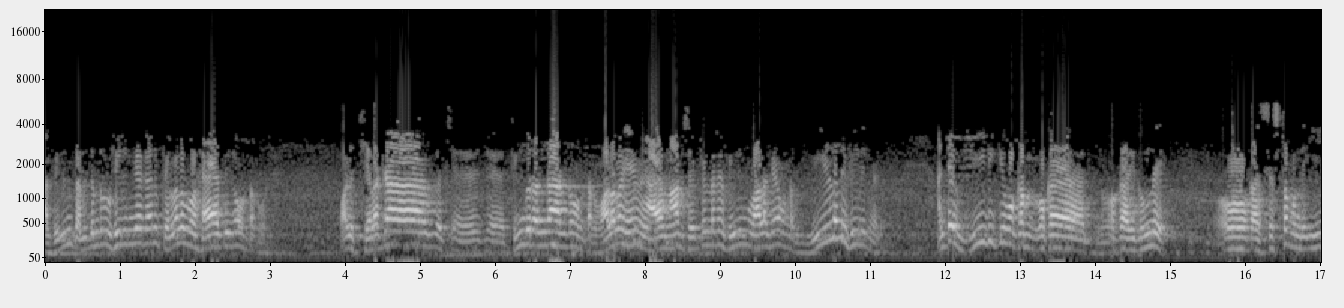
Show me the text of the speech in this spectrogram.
ఆ ఫీలింగ్ తల్లిదండ్రుల ఫీలింగే కానీ పిల్లలు హ్యాపీగా ఉంటారు. వాళ్ళు చిలక తింగురంగా అంటూ ఉంటారు. వాళ్ళలో ఏమి ఐఎమ్ నాట్ సెటిల్డ్ అనే ఫీలింగ్ వాళ్ళకే ఉండదు. వీళ్ళది ఫీలింగ్ అది. అంటే వీడికి ఒక ఒక ఒక ఇది ఉంది ఒక సిస్టమ్ ఉంది. ఈ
